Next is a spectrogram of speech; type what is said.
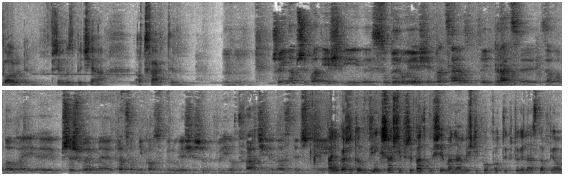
wolnym. Przymus bycia otwartym. Mhm. Czyli na przykład jeśli y, sugeruje się, wracając do tej pracy zawodowej, y, przyszłym y, pracownikom sugeruje się, żeby byli otwarci, elastyczni. Panie Łukaszu, to w większości przypadków się ma na myśli kłopoty, które nastąpią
